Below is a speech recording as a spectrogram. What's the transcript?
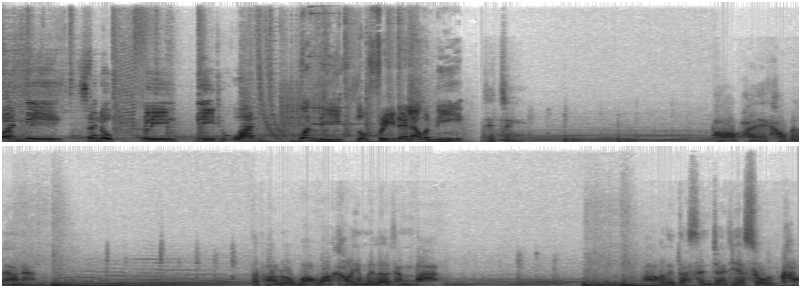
วันดี สนุกฟรีดีทุกวัน วันดีโหลดฟรีได้แล้ววันนี้ที่จริงพ่ออภัยให้เขาไปแล้วนะ แต่พอลูกบอกว่าเขายังไม่เลิกทำบาปพ่อก็เลยตัดสินใจที่จะสู้กับเขา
